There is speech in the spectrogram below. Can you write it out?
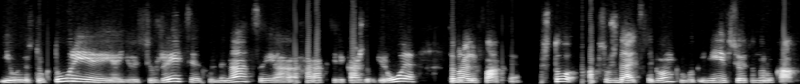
и о ее структуре, и о ее сюжете, кульминации, о характере каждого героя, собрали факты. Что обсуждать с ребенком, вот имея все это на руках?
